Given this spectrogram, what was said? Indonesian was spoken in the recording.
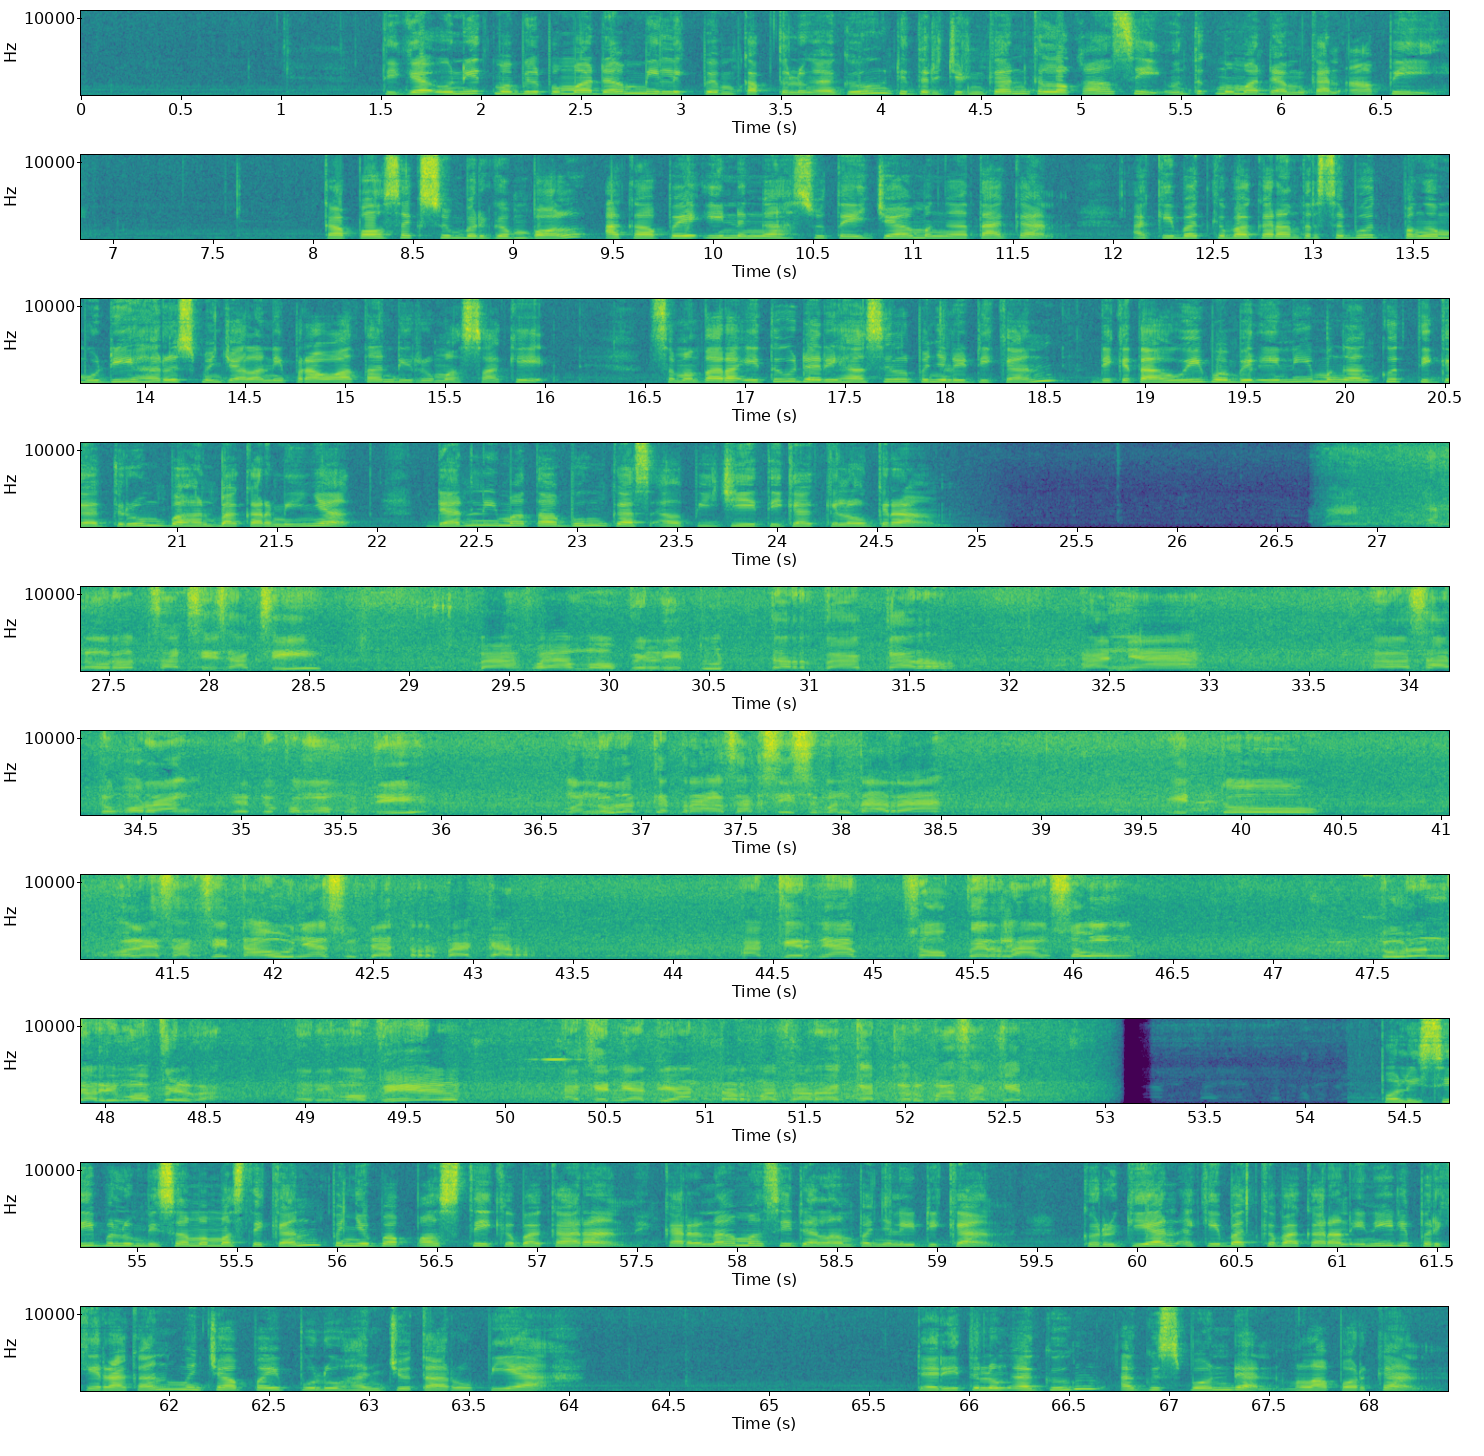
Tiga unit mobil pemadam milik Pemkap Tulung Agung diterjunkan ke lokasi untuk memadamkan api. Kapolsek Sumber Gempol, AKP Inengah Suteja mengatakan, akibat kebakaran tersebut pengemudi harus menjalani perawatan di rumah sakit. Sementara itu dari hasil penyelidikan, diketahui mobil ini mengangkut tiga drum bahan bakar minyak dan lima tabung gas LPG 3 kg. Menurut saksi-saksi bahwa mobil itu terbakar hanya uh, satu orang yaitu pengemudi. Menurut keterangan saksi sementara itu oleh saksi tahunya sudah terbakar akhirnya sopir langsung turun dari mobil pak dari mobil akhirnya diantar masyarakat ke rumah sakit Polisi belum bisa memastikan penyebab pasti kebakaran karena masih dalam penyelidikan. Kerugian akibat kebakaran ini diperkirakan mencapai puluhan juta rupiah. Dari Tulung Agung, Agus Bondan melaporkan.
